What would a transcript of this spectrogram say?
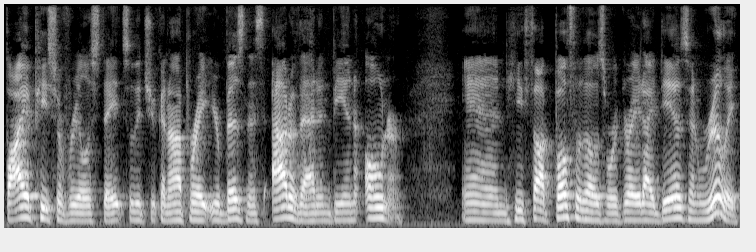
buy a piece of real estate so that you can operate your business out of that and be an owner and he thought both of those were great ideas. And really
